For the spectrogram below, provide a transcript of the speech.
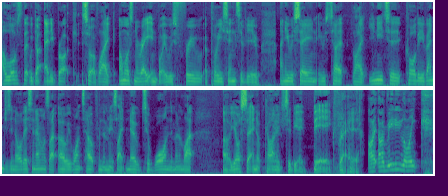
I loved that we got Eddie Brock sort of like almost narrating, but it was through a police interview, and he was saying he was te- like, "You need to call the Avengers and all this," and everyone's like, "Oh, he wants help from them," and it's like, "No, to warn them," and I'm like. Oh, you're setting up Carnage to be a big threat here. I, I really like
